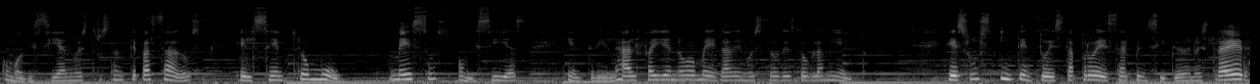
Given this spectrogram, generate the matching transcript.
como decían nuestros antepasados, el centro mu, mesos o mesías, entre el alfa y el omega de nuestro desdoblamiento. Jesús intentó esta proeza al principio de nuestra era.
